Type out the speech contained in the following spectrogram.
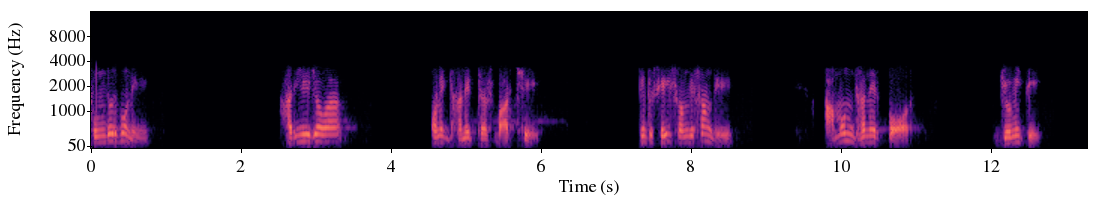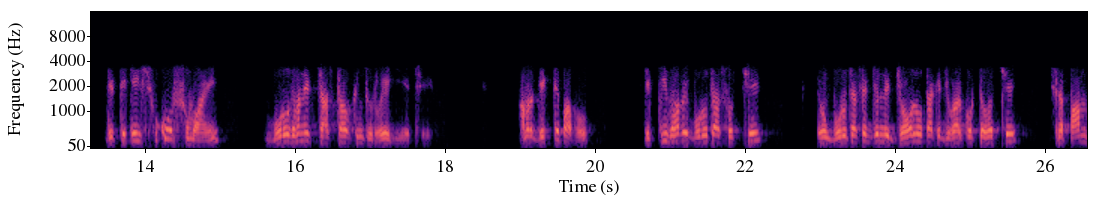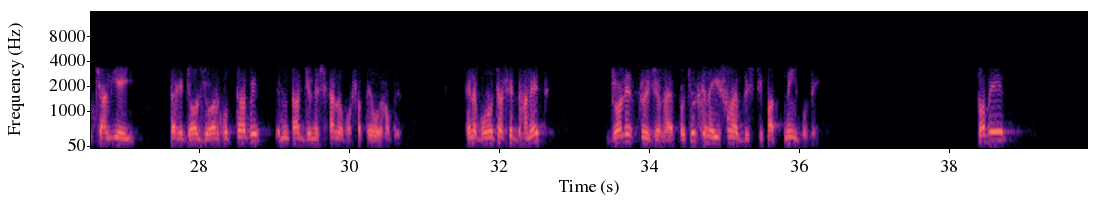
সুন্দরবনে হারিয়ে যাওয়া অনেক ধানের চাষ বাড়ছে। কিন্তু সেই সঙ্গে সঙ্গে আমন ধানের পর জমিতে যে থেকে এই শুকোর সময় বোরো ধানের চাষটাও কিন্তু রয়ে গিয়েছে। আমরা দেখতে পাবো যে কীভাবে বোরো চাষ হচ্ছে এবং বোরো চাষের জন্য জলও তাকে জোগাড় করতে হচ্ছে। সেটা পাম্প চালিয়েই তাকে জল জোগাড় করতে হবে এবং তার জন্য শ্যালো বসাতেও হবে। কেন বোরো চাষের ধানের জলের প্রয়োজন হয় প্রচুর, কেন এই সময় বৃষ্টিপাত নেই বলে। তবে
